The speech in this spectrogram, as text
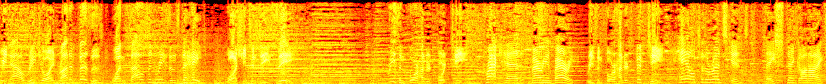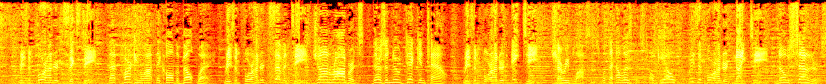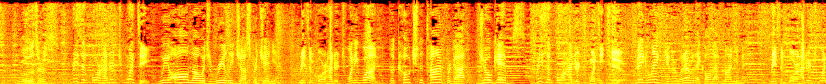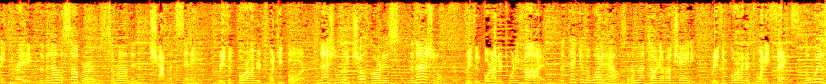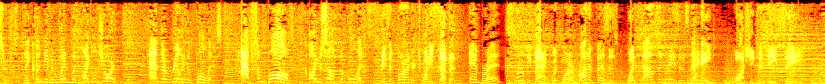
We now rejoin Ron and Fez's 1000 Reasons to Hate Washington, D.C. Reason 414. Crackhead Marion Barry. Reason 415. Hail to the Redskins. They stink on ice. Reason 416. That parking lot they call the Beltway. Reason 417. John Roberts. There's a new dick in town. Reason 418. Cherry blossoms. What the hell is this? Tokyo? Reason 419. No senators. Losers. Reason 420. We all know it's really just Virginia. Reason 421. The coach the time forgot, Joe Gibbs. Reason 422. Big Lincoln, or whatever they call that monument. Reason 423. The vanilla suburbs surrounding Chocolate City. Reason 424. National League choke artists, the Nationals. Reason 425. The dick in the White House, and I'm not talking about Cheney. Reason 426. The Wizards. They couldn't even win with Michael Jordan. And they're really the Bullets. Have some balls. Call yourself the Bullets. Reason 427. Inbreds. We'll be back with more of Ron and Fez's 1000 Reasons to Hate Washington, D.C.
